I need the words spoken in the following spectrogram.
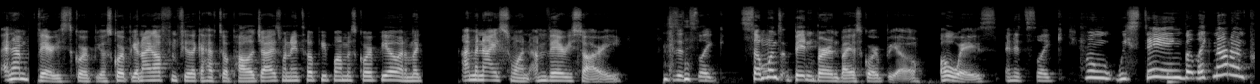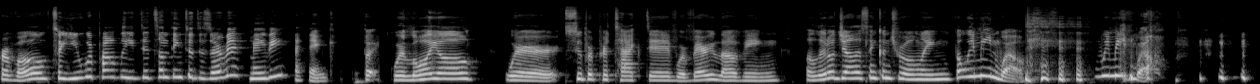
And I'm very Scorpio, Scorpio. And I often feel like I have to apologize when I tell people I'm a Scorpio. And I'm like, I'm a nice one. I'm very sorry. Because it's like someone's been burned by a Scorpio, always. And it's like, you know, we sting, but like not unprovoked. So you would probably did something to deserve it, maybe, I think. But we're loyal, we're super protective, we're very loving, a little jealous and controlling, but we mean well. we mean well.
